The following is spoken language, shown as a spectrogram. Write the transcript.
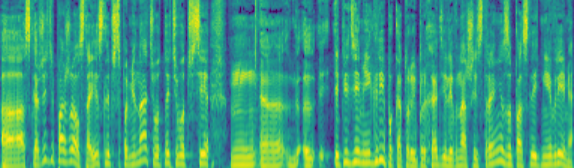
А, скажите, пожалуйста, а если вспоминать вот эти вот все э, эпидемии гриппа, которые проходили в нашей стране за последние последнее время.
